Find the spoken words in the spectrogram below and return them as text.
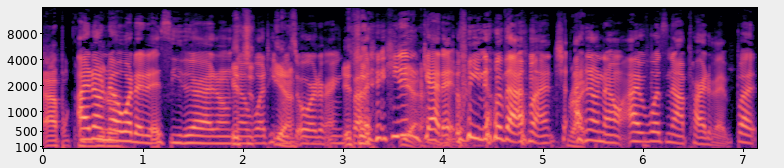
Apple. Computer. I don't know what it is either. I don't It's know a- what he yeah. was ordering, It's but a- he didn't yeah. get it. We know that much. I don't know. I was not part of it, but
